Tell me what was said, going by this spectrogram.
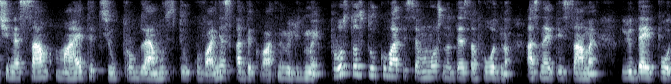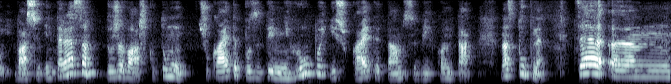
чи не сам маєте цю проблему спілкування з адекватними людьми. Просто спілкуватися можна де завгодно, а знайти саме людей по вашим інтересам дуже важко. Тому шукайте позитивні групи і шукайте там собі контакт. Наступне це ем,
